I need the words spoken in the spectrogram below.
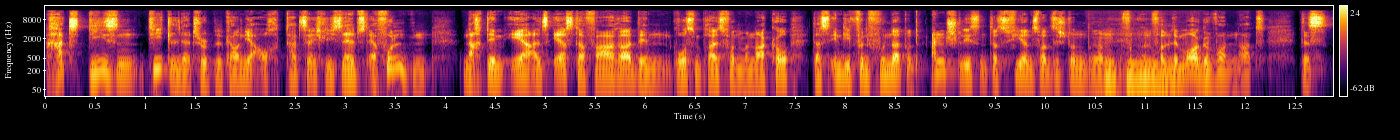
hat diesen Titel der Triple Crown ja auch tatsächlich selbst erfunden, nachdem er als erster Fahrer den großen Preis von Monaco das Indy 500 und anschließend das 24-Stunden-Rennen mhm. von Le Mans gewonnen hat. Das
